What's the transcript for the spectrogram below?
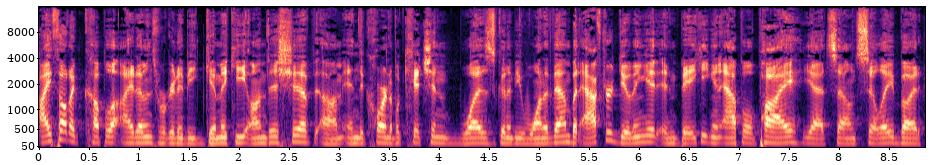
I thought a couple of items were going to be gimmicky on this ship, um, and the Carnival Kitchen was going to be one of them. But after doing it and baking an apple pie, yeah, it sounds silly, but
